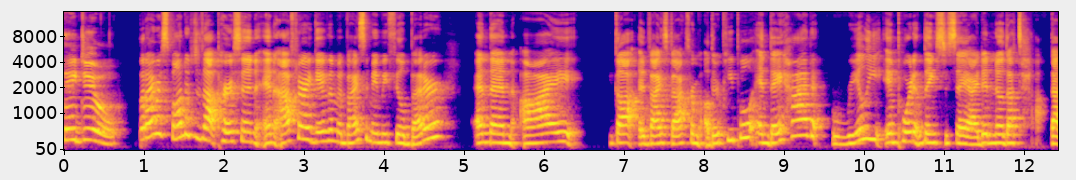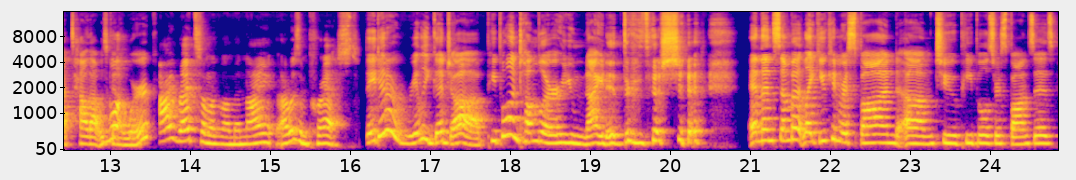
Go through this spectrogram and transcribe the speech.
They do. But I responded to that person, and after I gave them advice, it made me feel better. And then I got advice back from other people, and they had really important things to say. I didn't know that's how, that's how that was going to work. I read some of them and I, I was impressed. They did a really good job. People on Tumblr united through this shit. And then somebody like you can respond um, to people's responses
